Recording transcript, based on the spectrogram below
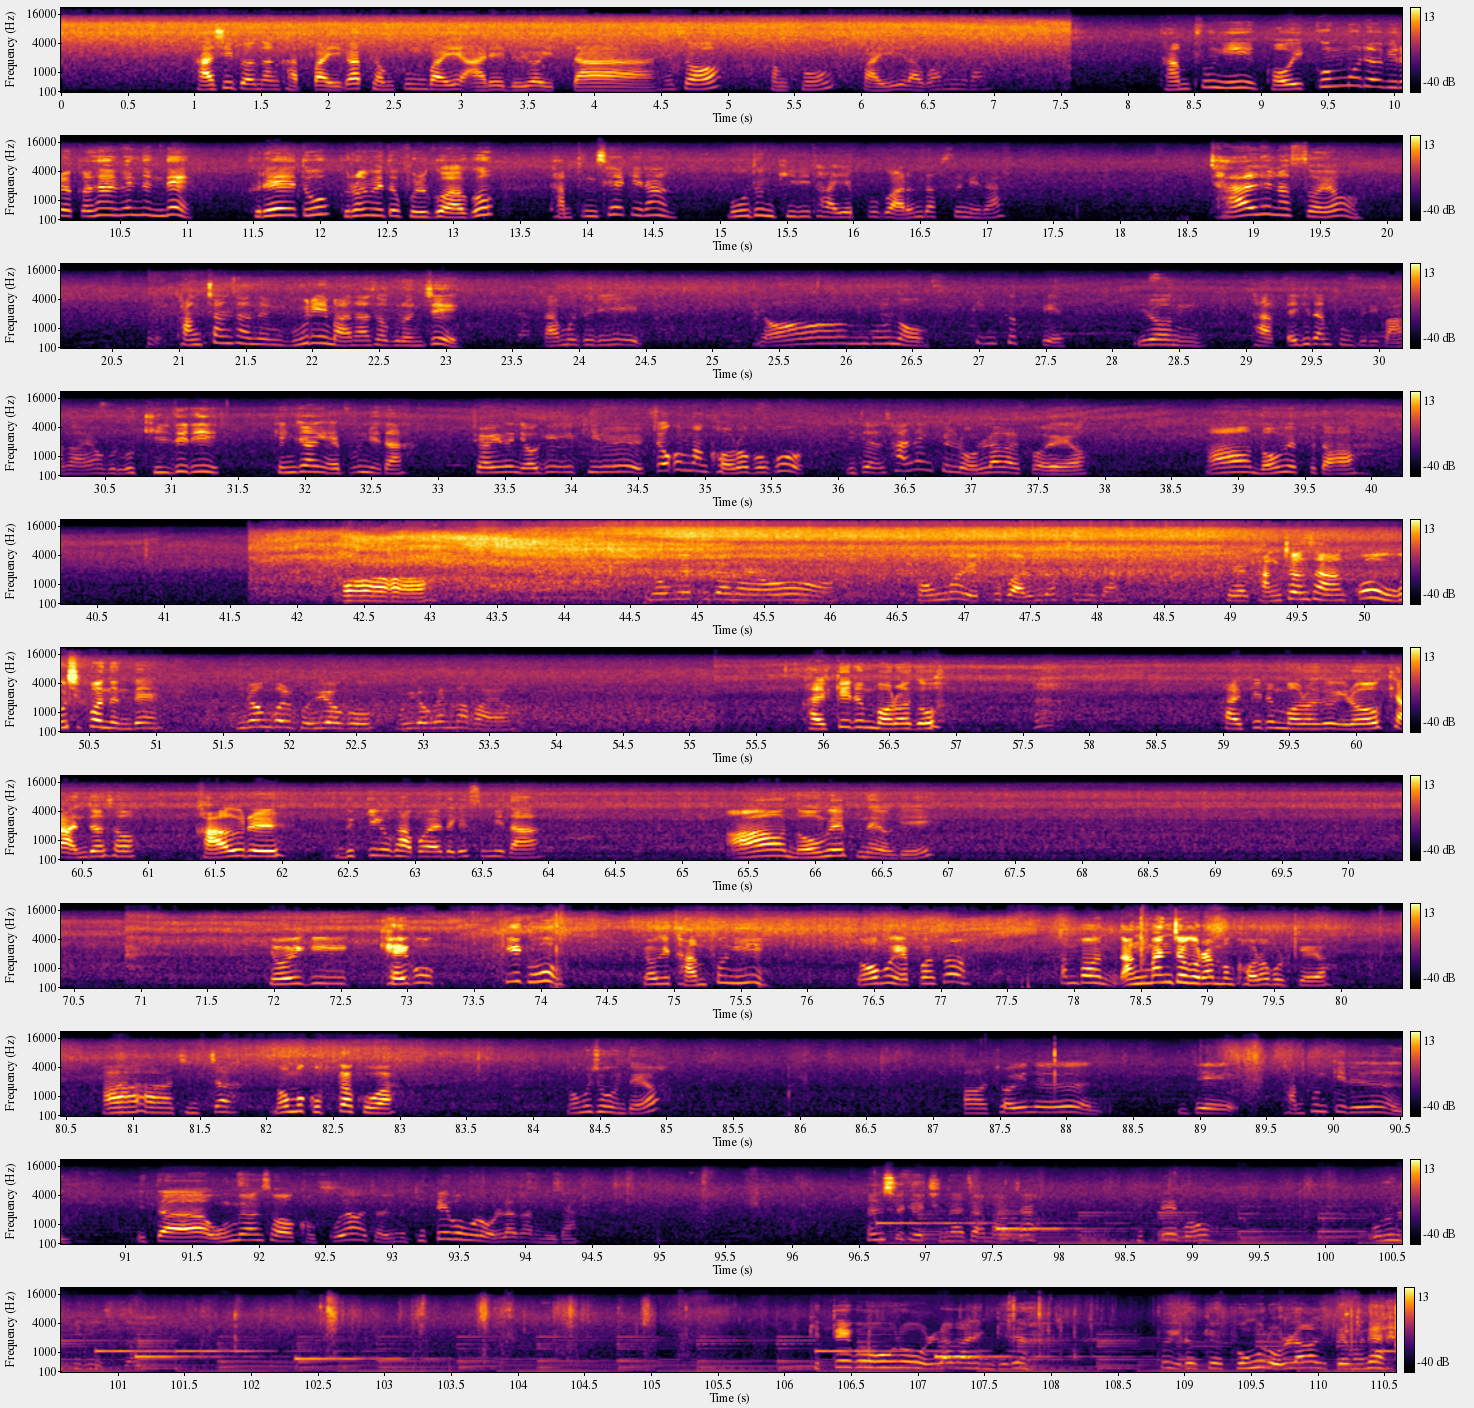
가시 변한 갓바위가 병풍바위 아래 놓여 있다 해서 병풍바위라고 합니다. 단풍이 거의 꽃 무렵이랄 걸 생각했는데 그래도 그럼에도 불구하고 단풍 색이랑 모든 길이 다 예쁘고 아름답습니다. 잘 해놨어요. 강천산은 물이 많아서 그런지 나무들이 연분홍, 핑크빛 이런 다, 애기 단풍들이 많아요. 그리고 길들이 굉장히 예쁩니다. 저희는 여기 길을 조금만 걸어보고 이제는 산행길로 올라갈 거예요. 아, 너무 예쁘다. 와, 너무 예쁘잖아요. 정말 예쁘고 아름답습니다. 제가 강천산 꼭 오고 싶었는데 이런 걸 보려고 오려고 했나 봐요. 갈 길은 멀어도 갈 길은 멀어도 이렇게 앉아서 가을을 느끼고 가봐야 되겠습니다. 아, 너무 예쁘네, 여기. 여기 계곡 끼고 여기 단풍이 너무 예뻐서 한번 낭만적으로 한번 걸어볼게요. 아, 진짜 너무 곱다, 고와. 너무 좋은데요? 아, 저희는 이제 단풍길은 이따 오면서 걷고요. 저희는 깃대봉으로 올라갑니다. 현수교 지나자마자 깃대봉 오른길이 있어요. 깃대봉으로 올라가는 길은 또 이렇게 봉으로 올라가기 때문에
